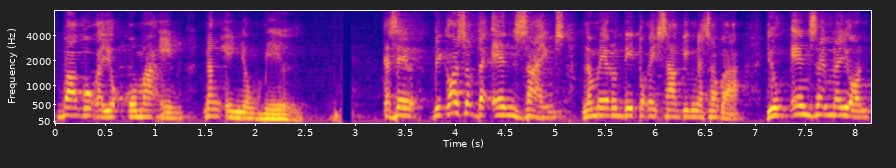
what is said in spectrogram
bago kayo kumain ng inyong meal. Kasi because of the enzymes na meron dito kay saging na saba, yung enzyme na yon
